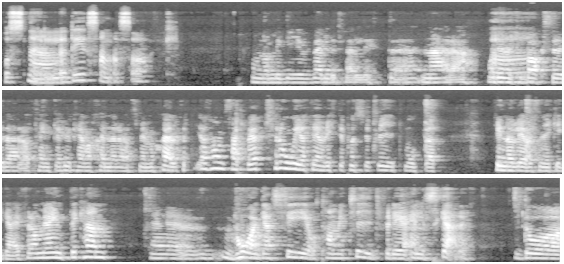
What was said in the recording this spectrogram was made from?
och snäll, Ja. det är samma sak. Och de ligger ju väldigt, väldigt eh, nära. Och det är tillbaks till det där att tänka hur kan jag vara generös med mig själv? För jag, som sagt, jag tror ju att det är en viktig pusselbit mot att finna och leva sin ikigai. För om jag inte kan eh, våga se och ta mig tid för det jag älskar, då,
